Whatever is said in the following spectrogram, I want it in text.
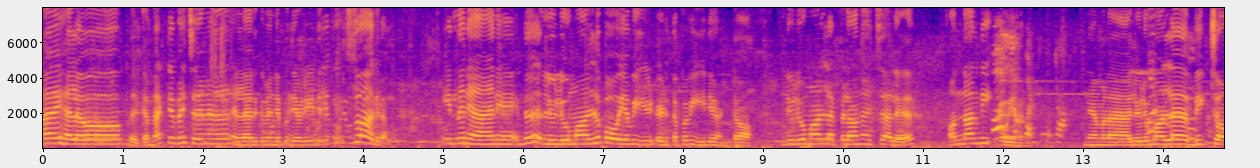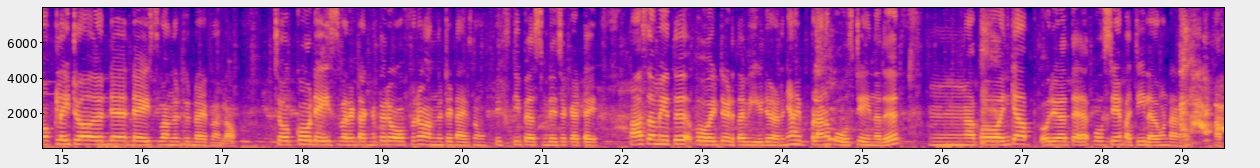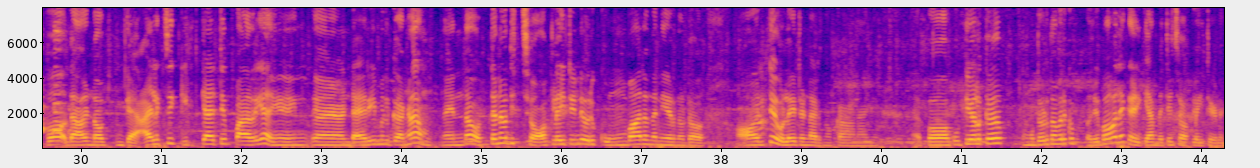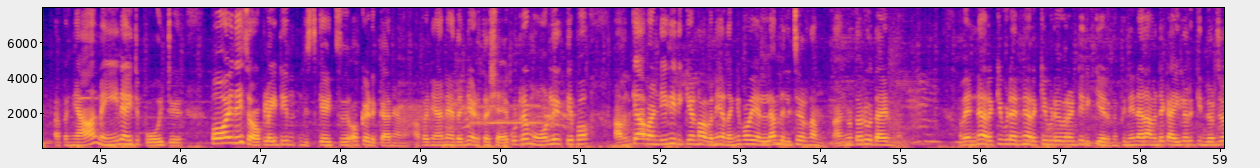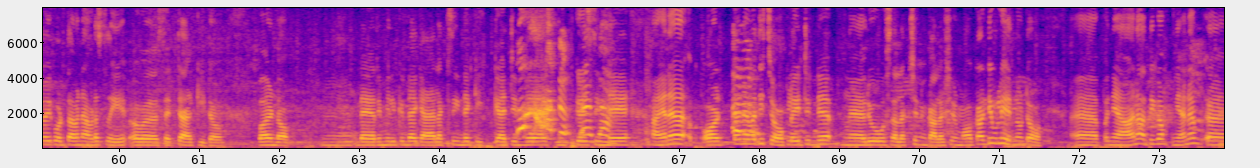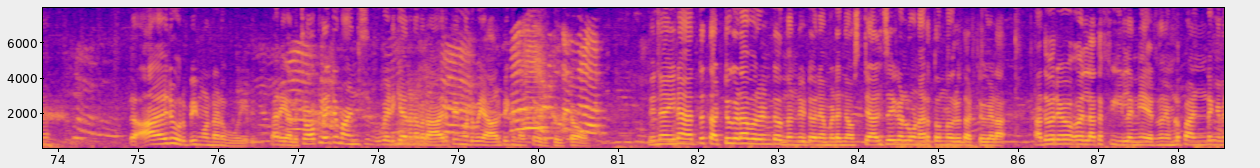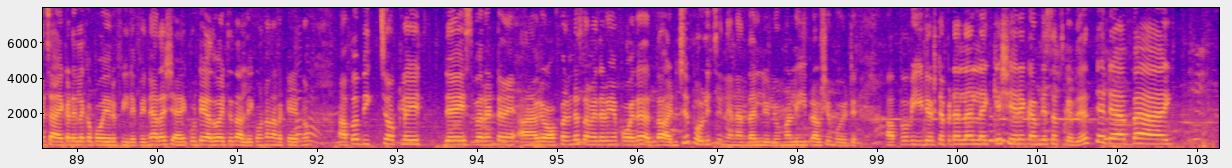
Hi hello welcome back to my channel എല്ലാവർക്കും എന്റെ പുതിയ വീഡിയോയിലേക്ക് സ്വാഗതം. ഇന്ന് ഞാൻ ഇത് ലുലു മാളിൽ പോയ വീ എടുത്തപ്പോൾ വീഡിയോ ആണ് കേട്ടോ ലുലു മാളിൽ എപ്പോഴാന്ന് വെച്ചാൽ ഒന്നാം തീയതി പോയിരുന്നു. നമ്മൾ ലുലു മാളിൽ ബിഗ് ചോക്ലേറ്റ് ഡേയ്സ് വന്നിട്ടുണ്ടായിരുന്നല്ലോ. ചോക്കോ ഡേയ്സ് പറഞ്ഞിട്ട് അങ്ങനത്തെ ഒരു ഓഫർ വന്നിട്ടുണ്ടായിരുന്നു. ഫിഫ്റ്റി പെർസെന്റേജ് ഒക്കെ ആയിട്ട്. ആ സമയത്ത് പോയിട്ട് എടുത്ത വീഡിയോ ആണ്. ഞാൻ ഇപ്പോഴാണ് പോസ്റ്റ് ചെയ്യുന്നത്. അപ്പോൾ എനിക്ക് ആ ഒരു പോസ്റ്റ് ചെയ്യാൻ പറ്റിയില്ല അതുകൊണ്ടാണ്. അപ്പോൾ ഇതാ ഉണ്ടോ ഗാലക്സി കിറ്റ്കാറ്റ് പറയാ ഡയറി മിൽക്ക് അങ്ങനെ എന്താ ഒട്ടനവധി ചോക്ലേറ്റിന്റെ ഒരു കൂമ്പാരം തന്നെയായിരുന്നു കേട്ടോ അടിപൊളിയായിട്ടുണ്ടായിരുന്നു കാണാൻ. അപ്പോൾ കുട്ടികൾക്ക് മുതിർന്നവർക്കും ഒരുപോലെ കഴിക്കാൻ പറ്റിയ ചോക്ലേറ്റുകൾ. അപ്പം ഞാൻ മെയിനായിട്ട് പോയിട്ട് പോയത് ഈ ചോക്ലേറ്റും ബിസ്ക്കറ്റ്സ് ഒക്കെ എടുക്കാനാണ്. അപ്പോൾ ഞാൻ അതന്നെ എടുത്ത ഷേക്കുട്ടിയുടെ മുകളിൽ ഇരുത്തിയപ്പോൾ അവനക്ക് ആ വണ്ടിയിൽ ഇരിക്കേണ്ട അവനെ ഇറങ്ങി പോയി എല്ലാം വലിച്ചിടണം അങ്ങനത്തെ ഒരു ഇതായിരുന്നു. അവൻ എന്നെ ഇറക്കി ഇവിടെ എന്നെ ഇറക്കി വിട് പറഞ്ഞിട്ട് ഇരിക്കുകയായിരുന്നു. പിന്നെ ഞാൻ അവന്റെ കയ്യിലൊരു കിൻഡർ ജോയ് കൊടുത്ത് അവൻ അവിടെ സെറ്റ് ആക്കിയിട്ടോ അപ്പോൾ ഉണ്ടോ ഡയറി മിൽക്കിന്റെ ഗാലക്സിന്റെ കിക്കാറ്റിന്റെ സ്നിക്കേഴ്സിന്റെ അങ്ങനെ ഒട്ടനവധി ചോക്ലേറ്റിന്റെ ഒരു സെലക്ഷനും കളക്ഷനും ഒക്കെ അടിപൊളിയായിരുന്നു കേട്ടോ അപ്പം ഞാൻ അധികം ഞാൻ ആയിരം ഉറുപ്പിയും കൊണ്ടാണ് പോയത്. അറിയാമല്ലോ ചോക്ലേറ്റ് മൺസ് മേടിക്കാനാണ് അവർ ആരുപ്പിയും കൊണ്ടുപോയി പോയി ആയിരപ്പിക്ക് മൊത്തം എടുത്തു കേട്ടോ പിന്നെ അതിനകത്ത് തട്ടുകട പറഞ്ഞിട്ട് ഒന്നുണ്ട് കേട്ടോ നമ്മുടെ നൊസ്റ്റാൾജികൾ ഉണർത്തുന്ന ഒരു തട്ടുകട. അതൊരു വല്ലാത്ത ഫീൽ തന്നെയായിരുന്നു. നമ്മൾ പണ്ട് ഇങ്ങനെ ചായക്കടയിലൊക്കെ പോയൊരു ഫീൽ പിന്നെ അത് ചായക്കുട്ടി അതുമായിട്ട് തള്ളിക്കൊണ്ട് നടക്കായിരുന്നു. അപ്പോൾ ബിഗ് ചോക്ലേറ്റ് ഡേയ്സ് പറഞ്ഞിട്ട് ആ ഒരു ഓഫറിന്റെ സമയത്താണ് ഞാൻ പോയത്. എന്താ അടിച്ച് പൊളിച്ച് ഞാൻ എന്തായാലും മള്ളി ഈ പ്രാവശ്യം പോയിട്ട്. അപ്പോൾ വീഡിയോ ഇഷ്ടപ്പെട്ട എല്ലാം ലൈക്ക് ഷെയർ കമന്റ് സബ്സ്ക്രൈബ് ചെയ്ത്. ബൈ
